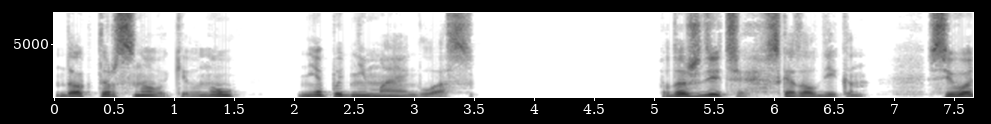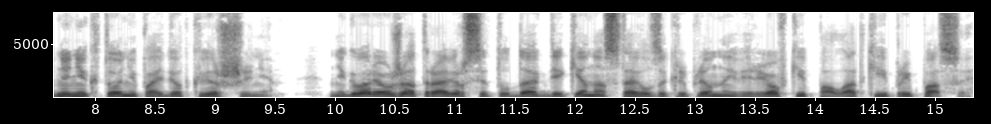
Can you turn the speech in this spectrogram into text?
Доктор снова кивнул, не поднимая глаз. «Подождите», — сказал Дикон. «Сегодня никто не пойдет к вершине, не говоря уже о траверсе туда, где Кен оставил закрепленные веревки, палатки и припасы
